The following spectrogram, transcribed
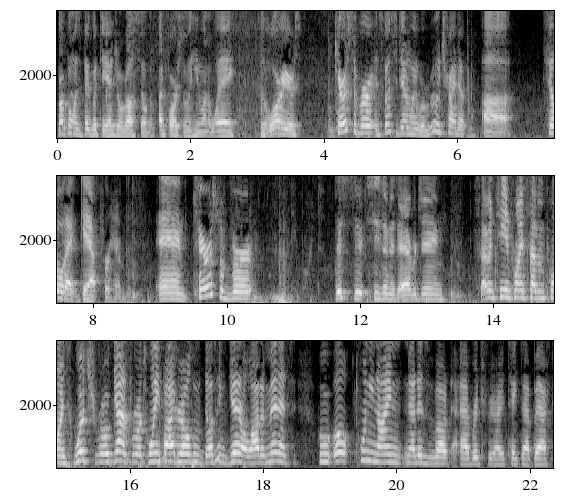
Brooklyn was big with D'Angelo Russell, but unfortunately he went away to the Warriors. Caris LeVert and Spencer Dinwiddie were really trying to uh, fill that gap for him. And Caris LeVert this season is averaging 17.7 points, which, again, from a 25 year old who doesn't get a lot of minutes, who, well, 29, that is about average, but I take that back.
